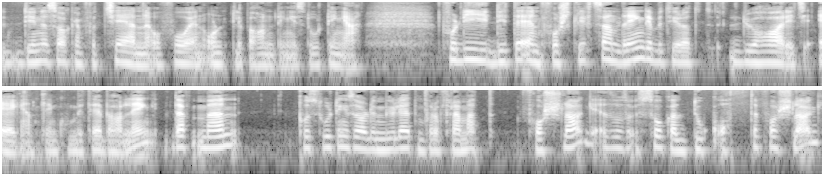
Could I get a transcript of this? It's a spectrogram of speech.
denne saken fortjener å få en ordentlig behandling i Stortinget. Fordi dette er en forskriftsendring. Det betyr at du har ikke egentlig en komitébehandling. Men på Stortinget har du muligheten for å fremme et forslag, et såkalt Dok 8-forslag.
